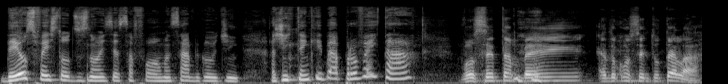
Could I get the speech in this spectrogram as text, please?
Deus fez todos nós dessa forma, sabe, Goldin? A gente tem que aproveitar. Você também é do Conselho Tutelar.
